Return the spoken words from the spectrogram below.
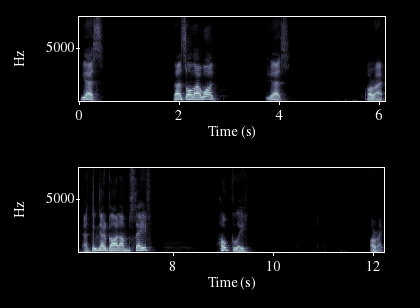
Yes. That's all I want. Yes. Alright, I think they're gone. I'm safe. Hopefully. Alright.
